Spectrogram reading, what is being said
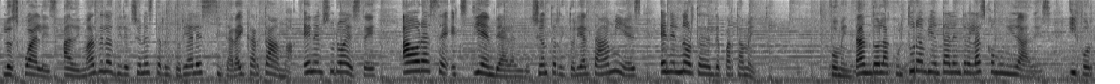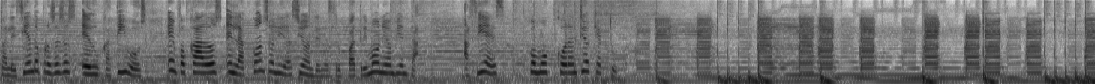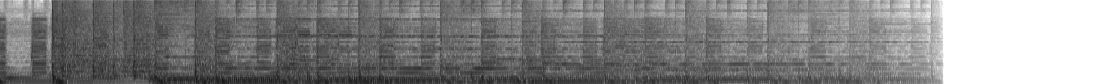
los cuales, además de las direcciones territoriales Citará y Cartama en el suroeste, ahora se extiende a la Dirección Territorial Taamíes en el norte del departamento fomentando la cultura ambiental entre las comunidades y fortaleciendo procesos educativos enfocados en la consolidación de nuestro patrimonio ambiental. Así es como Corantioquia actúa.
